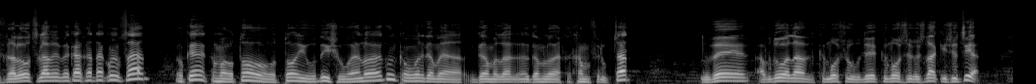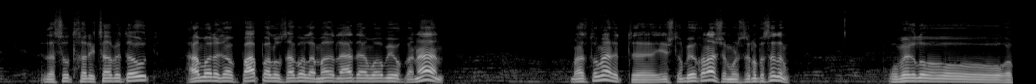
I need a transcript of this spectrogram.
חלוץ למה בכך אתה כונסה? אוקיי? כלומר, אותו, אותו יהודי שהוא היה לא הגון, כמובן גם, היה, גם, גם לא היה חכם אפילו קצת, ועבדו עליו כמו שעובדי, כמו שריש לקיש הציע, לעשות חליצה בטעות. אמר לרב פאפה לא סבר למר לעד אמר יוחנן. מה זאת אומרת? אה, יש רבי יוחנן שאמר שזה לא בסדר. אומר לו,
